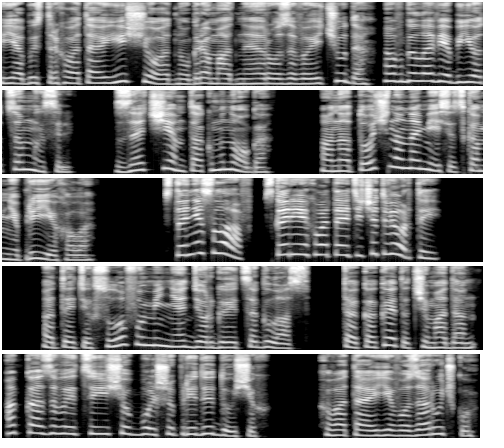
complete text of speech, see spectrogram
Я быстро хватаю еще одно громадное розовое чудо, а в голове бьется мысль. «Зачем так много? Она точно на месяц ко мне приехала?» «Станислав, скорее хватайте четвертый!» От этих слов у меня дергается глаз так как этот чемодан оказывается еще больше предыдущих. Хватаю его за ручку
